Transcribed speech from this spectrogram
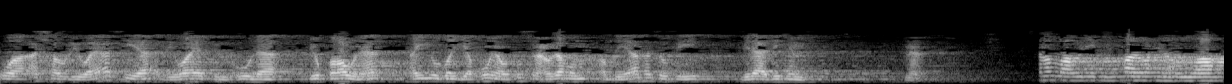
وأشهر الروايات هي الرواية الأولى يقرون أي يضيفون وتسمع لهم الضيافة في بلادهم. نعم. صلى الله إليكم. قال رحمه الله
